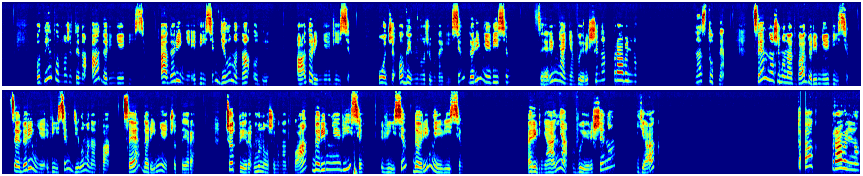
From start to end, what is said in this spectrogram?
1 помножити на А дорівнює 8. А дорівнює 8 ділимо на 1. А дорівнює 8. Отже, 1 множимо на 8 дорівнює 8. Це рівняння вирішено правильно. Наступне. Це множимо на 2 дорівнює 8. Це дорівнює 8 ділимо на 2. Це дорівнює 4. 4 множимо на 2 дорівнює 8. 8 дорівнює 8 рівняння вирішено як? Так, правильно.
